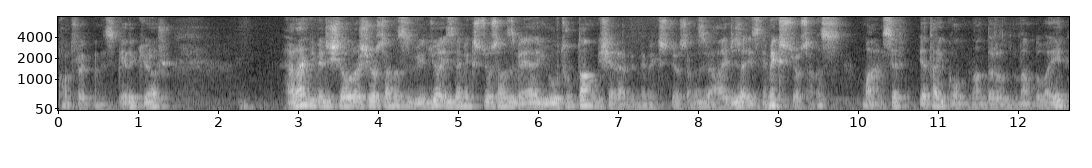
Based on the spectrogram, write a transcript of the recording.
kontrol etmeniz gerekiyor. Herhangi bir işle uğraşıyorsanız, video izlemek istiyorsanız veya YouTube'dan bir şeyler dinlemek istiyorsanız ve ayrıca izlemek istiyorsanız maalesef yatay konumlandırıldığından dolayı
